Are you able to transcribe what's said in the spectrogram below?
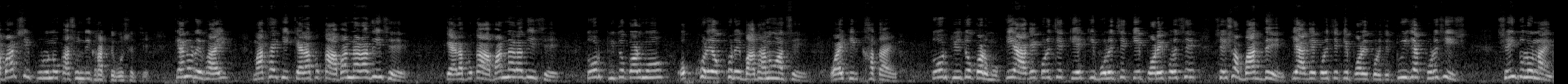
আবার সেই পুরনো কাসুন্দি ঘাটতে বসেছে। কেন রে ভাই? মাথায় কি ক্যারাপোকা আবার নাড়া দিয়েছে? ক্যারাপোকা আবার নাড়া দিয়েছে? তোর কৃতকর্ম অক্ষরে অক্ষরে বাঁধানো আছে ওয়াইটির খাতায়। তোর কৃতকর্ম, কে আগে করেছে, কে কি বলেছে, কে পরে করেছে, সেই সব বাদ দে, কে আগে করেছে, কে পরে করেছে। তুই যা করেছিস, সেই তুলনায়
